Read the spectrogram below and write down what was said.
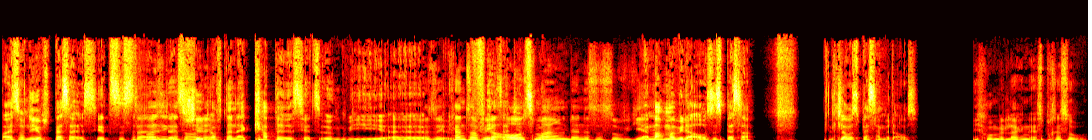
Weiß auch nicht, ob es besser ist. Jetzt ist Das ich das Schild auf deiner Kappe ist jetzt irgendwie. Äh, Also ich kann es auch wieder ausmachen, dann ist es so wie jetzt. Ja, mach mal wieder aus, ist besser. Ich glaube, es ist besser mit aus. Ich hole mir gleich einen Espresso.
